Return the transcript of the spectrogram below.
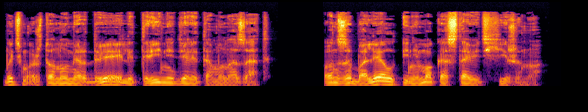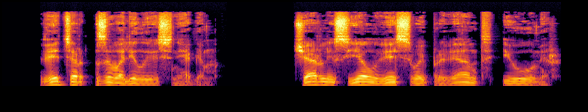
Быть может, он умер две или три недели тому назад. Он заболел и не мог оставить хижину. Ветер завалил ее снегом. Чарли съел весь свой провиант и умер.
